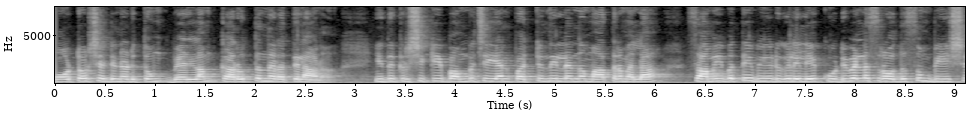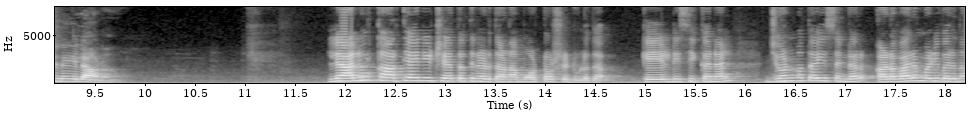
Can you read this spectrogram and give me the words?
മോട്ടോർ ഷെഡിനടുത്തും വെള്ളം കറുത്ത നിറത്തിലാണ്. ഇത് കൃഷിക്ക് പമ്പ് ചെയ്യാൻ പറ്റുന്നില്ലെന്ന് മാത്രമല്ല സമീപത്തെ വീടുകളിലെ കുടിവെള്ള സ്രോതസ്സും ഭീഷണിയിലാണ്. ലാലൂർ കാർത്യായനി ക്ഷേത്രത്തിനടുത്താണ് മോട്ടോർ ഷെഡുള്ളത്. K L D C canal John Mathai centre Kadavaram വഴി വരുന്ന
